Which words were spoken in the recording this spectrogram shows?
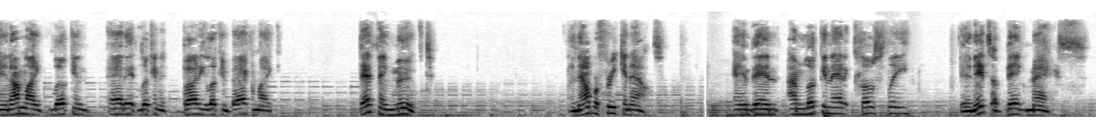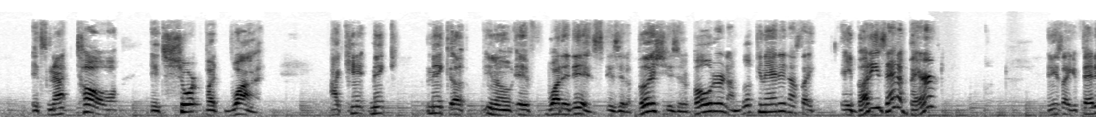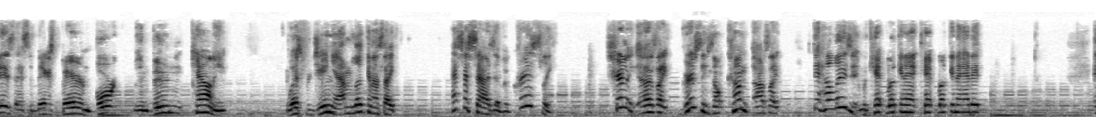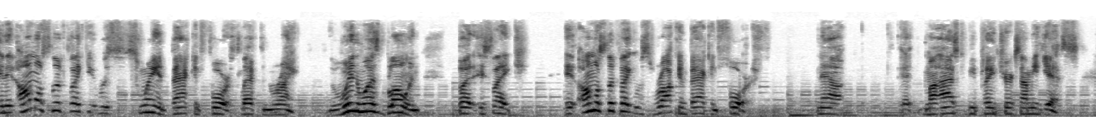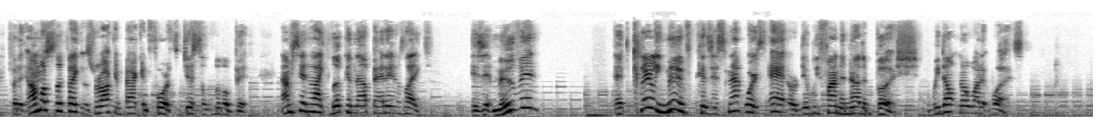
And I'm like looking at it, looking at Buddy, looking back. I'm like, that thing moved. And now we're freaking out. And then I'm looking at it closely, and it's a big mass. It's not tall, it's short but wide. I can't make make a you know if what it is. Is it a bush? Is it a boulder? And I'm looking at it, and I was like, "Hey, buddy, is that a bear?" And he's like, "If that is, that's the biggest bear in, Bork, in Boone County, West Virginia." I'm looking. I was like, "That's the size of a grizzly." Surely, I was like, "Grizzlies don't come." I was like, "What the hell is it?" And we kept looking at, it, kept looking at it, and it almost looked like it was swaying back and forth, left and right. The wind was blowing, but it's like it almost looked like it was rocking back and forth. Now, it, my eyes could be playing tricks on me, yes, but it almost looked like it was rocking back and forth just a little bit. And I'm sitting like looking up at it. It was like, is it moving? It clearly moved because it's not where it's at, or did we find another bush? We don't know what it was.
